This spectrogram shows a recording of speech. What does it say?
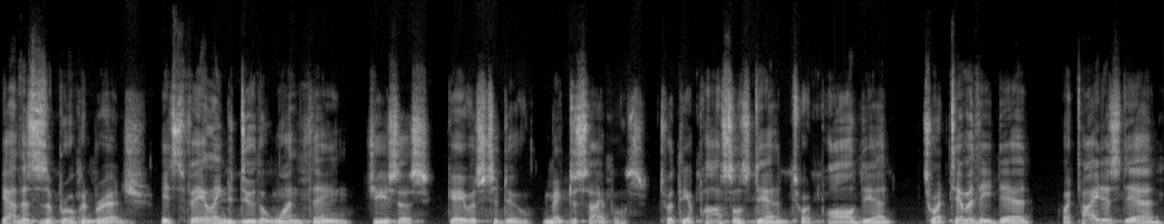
Yeah, this is a broken bridge. It's failing to do the one thing Jesus gave us to do make disciples. It's what the apostles did, it's what Paul did, it's what Timothy did, what Titus did,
